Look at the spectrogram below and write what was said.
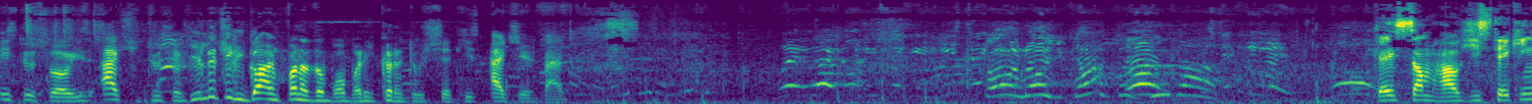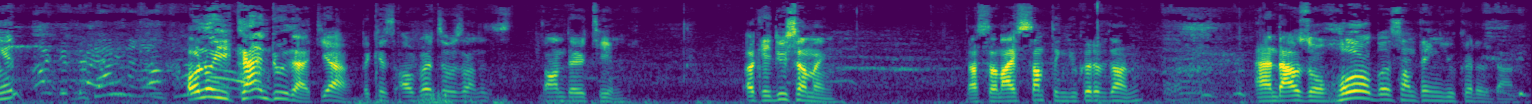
He's too slow. He's actually too slow. He literally got in front of the ball, but he couldn't do shit. He's actually bad. No, no, you can't do that. Okay, somehow oh, he's taking it. Oh no, he can't do that. Yeah, because Alberto was on his, on their team. Okay, do something. That's a nice something you could have done. And that was a horrible something you could have done.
